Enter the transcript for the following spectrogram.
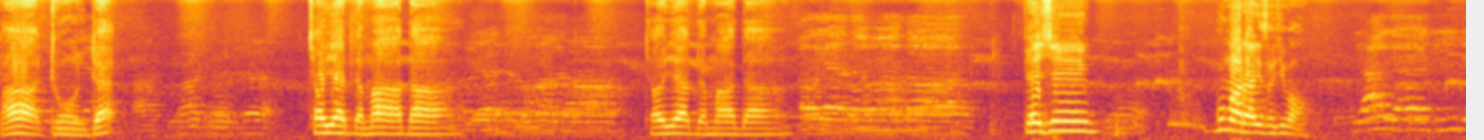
ဘာဒွန်တက်6ရက်သမတာ6ရက်သမတာသောယတဘာသာ ကဲရှင်ကုမာရာကြီးဆိုကြည့်ပါဦးရာဂတိတ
